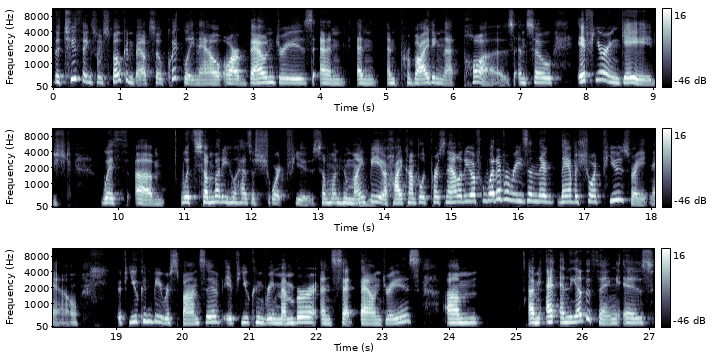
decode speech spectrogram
the two things we've spoken about so quickly now are boundaries and and and providing that pause. And so if you're engaged with um with somebody who has a short fuse, someone who might mm-hmm. be a high conflict personality, or for whatever reason they they have a short fuse right now. If you can be responsive, if you can remember and set boundaries, um, I mean, and, and the other thing is,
